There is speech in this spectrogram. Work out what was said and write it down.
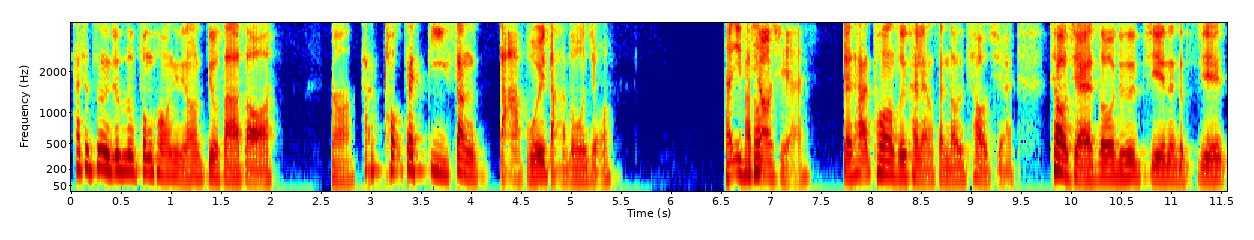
他就真的就是疯狂往你脸上丢杀招啊！啊，他通在地上打不会打多久，他一直跳起来。他对他通常只会砍两三刀就跳起来，跳起来之后就是接那个直接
